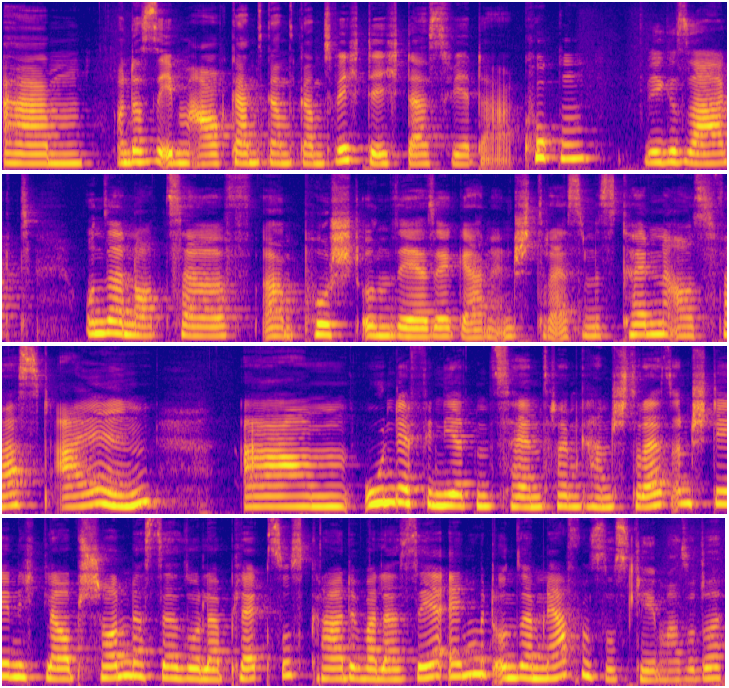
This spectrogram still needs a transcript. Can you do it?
Ähm, und das ist eben auch ganz, ganz, ganz wichtig, dass wir da gucken. Wie gesagt, unser Not-Self äh, pusht uns sehr, sehr gerne in Stress und es können aus fast allen ähm, undefinierten Zentren kann Stress entstehen. Ich glaube schon, dass der Solarplexus, gerade weil er sehr eng mit unserem Nervensystem, also der,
